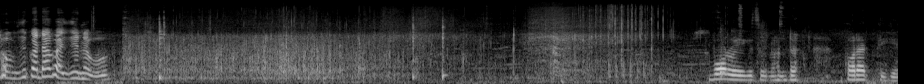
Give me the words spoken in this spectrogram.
সবজি কটা ভেজে নেব। বড় হয়ে গেছে উনানটা করার থেকে।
